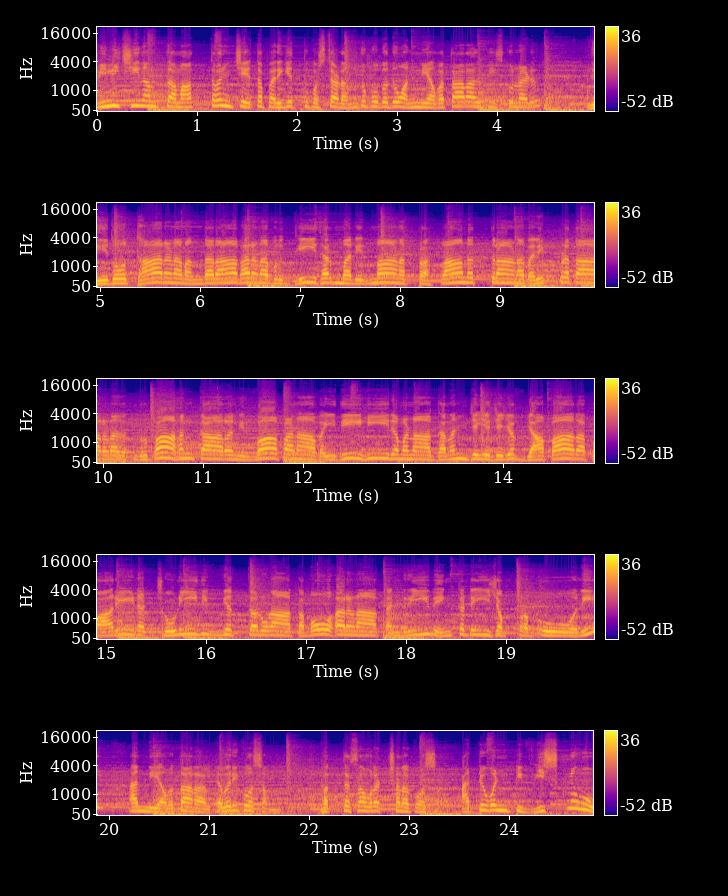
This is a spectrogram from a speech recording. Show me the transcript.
పిలిచినంత మాత్రం చేత పరిగెత్తుకొస్తాడు. అందుకు కదూ అన్ని అవతారాలు తీసుకున్నాడు. వేదోద్ధారణ మందరాభరణ వృద్ధి ధర్మ నిర్మాణ ప్రహ్లాదత్రాణ బలిప్రతారణ నృపాహంకార నిర్వాపణ వైదేహీరమణ ధనంజయ జయ వ్యాపార పారీణ క్షోణీ దివ్యత్కరుణ తమోహరణ తండ్రి వెంకటేశ ప్రభు అని అన్ని అవతారాలు ఎవరి కోసం భక్త సంరక్షణ కోసం. అటువంటి విష్ణువు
